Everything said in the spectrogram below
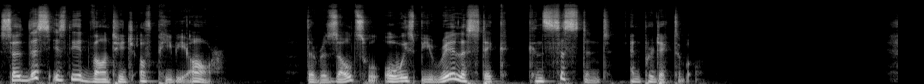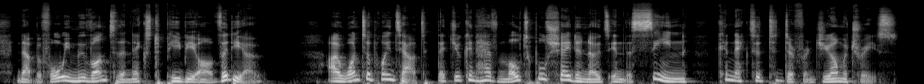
So this is the advantage of PBR. The results will always be realistic, consistent, and predictable. Now before we move on to the next PBR video, I want to point out that you can have multiple shader nodes in the scene connected to different geometries.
